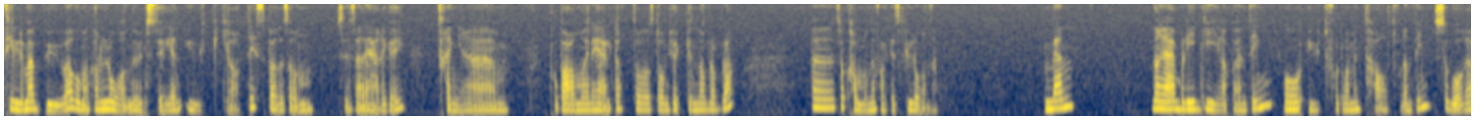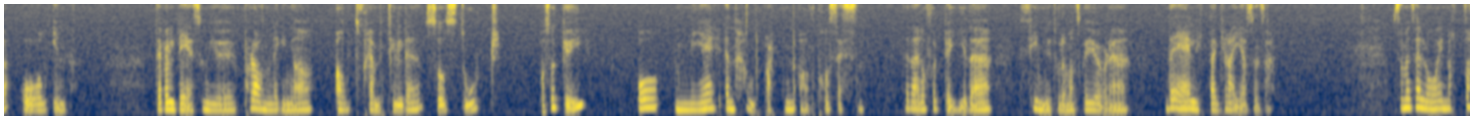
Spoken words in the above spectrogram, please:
til og med bua hvor man kan låne utstyr i en uke gratis. Bare sånn Syns jeg det her er gøy? Trenger jeg propano i det hele tatt og stå om kjøkken og bla, bla? Eh, så kan man jo faktisk låne. Men når jeg blir gira på en ting og utfordrer meg mentalt for en ting, så går jeg all in. Det er vel det som gjør planlegginga, alt frem til det, så stort og så gøy. Og mer enn halvparten av prosessen. Det der å fordøye det, finne ut hvordan man skal gjøre det, det er litt av greia, syns jeg. Så mens jeg lå i natt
